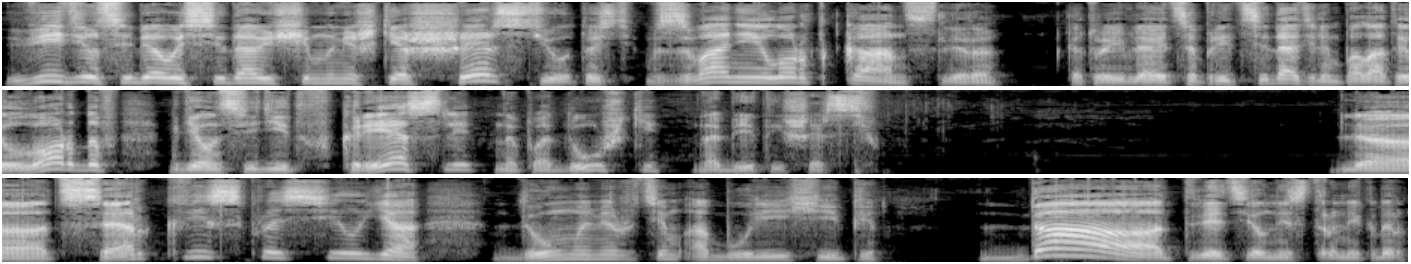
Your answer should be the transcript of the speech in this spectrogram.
Видел себя восседающим на мешке с шерстью, то есть в звании лорд-канцлера, который является председателем палаты лордов, где он сидит в кресле на подушке, набитой шерстью. Для церкви? — спросил я, думая между тем о буре и хиппи. — Да, — ответил мистер Микбер,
